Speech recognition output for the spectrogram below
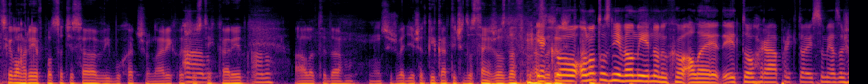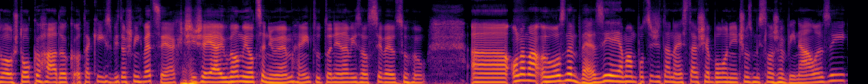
cieľom hry je v podstate sa vybuchať čo najrychlejšie z tých kariet. Áno ale teda musíš vedieť všetky karty, čo dostaneš rozdaté na Jako, ono to znie veľmi jednoducho, ale je to hra, pri ktorej som ja zažila už toľko hádok o takých zbytočných veciach, uh-huh. čiže ja ju veľmi oceňujem, hej, túto nenávisť hru. Uh, ona má rôzne verzie, ja mám pocit, že tá najstaršia bolo niečo v zmysle, že vynálezy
